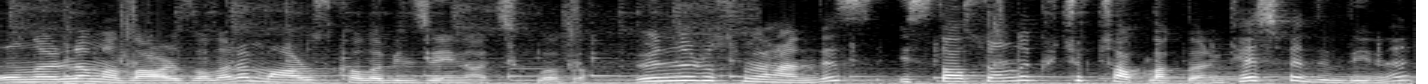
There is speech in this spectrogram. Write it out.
onarılamaz arızalara maruz kalabileceğini açıkladı. Ünlü Rus mühendis, istasyonda küçük çatlakların keşfedildiğini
